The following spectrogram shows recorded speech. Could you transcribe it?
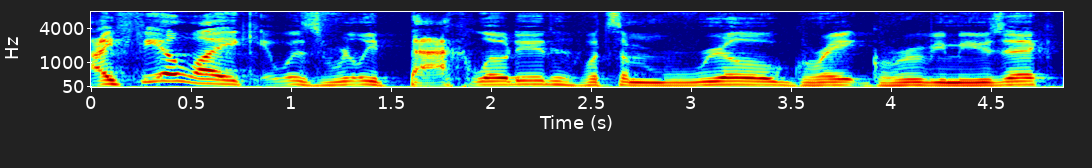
I feel like it was really backloaded with some real great groovy music.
